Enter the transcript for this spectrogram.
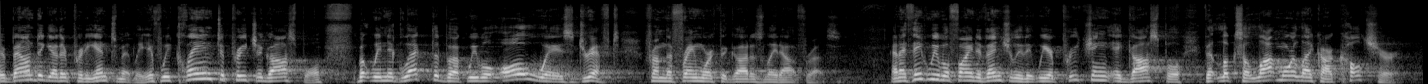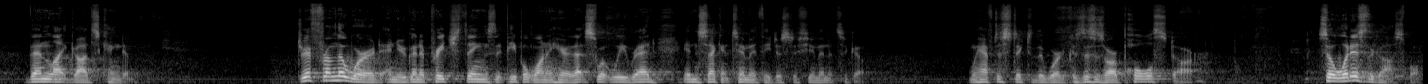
They're bound together pretty intimately. If we claim to preach a gospel, but we neglect the book, we will always drift from the framework that God has laid out for us. And I think we will find eventually that we are preaching a gospel that looks a lot more like our culture than like God's kingdom. Drift from the word, and you're going to preach things that people want to hear. That's what we read in 2 Timothy just a few minutes ago. We have to stick to the word because this is our pole star. So, what is the gospel?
